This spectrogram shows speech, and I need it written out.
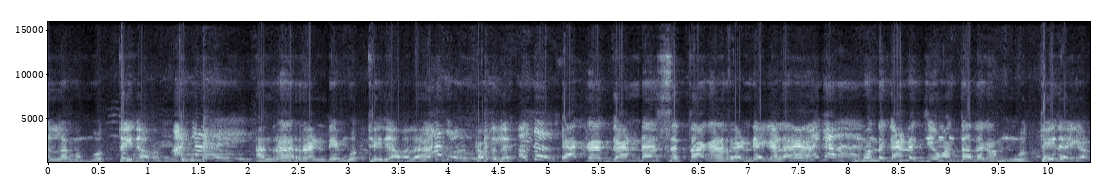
ಎಲ್ಲಮ್ಮ ಮುತ್ತೈದಾವ. ಅಂದ್ರ ರಂಡಿ ಮುತ್ತೈದಾವಲ್ಲ ಆದ್ರು. ಹೌದಲ್ಲ? ಹೌದು. ಯಾಕ ಗಂಡ ಸತ್ತಾಗ ರಂಡಿ ಆಗ್ಯಾಳ? ಮುಂದ ಗಂಡ ಜೀವಂತ ಆದಾಗ ಮುತ್ತೈದ ಆಗ್ಯಾಳ.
